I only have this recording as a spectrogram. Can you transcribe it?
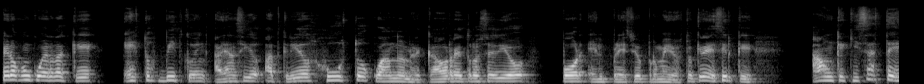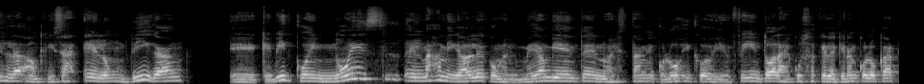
Pero concuerda que estos Bitcoin hayan sido adquiridos justo cuando el mercado retrocedió por el precio promedio. Esto quiere decir que aunque quizás Tesla, aunque quizás Elon digan eh, que Bitcoin no es el más amigable con el medio ambiente, no es tan ecológico y en fin, todas las excusas que le quieran colocar,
